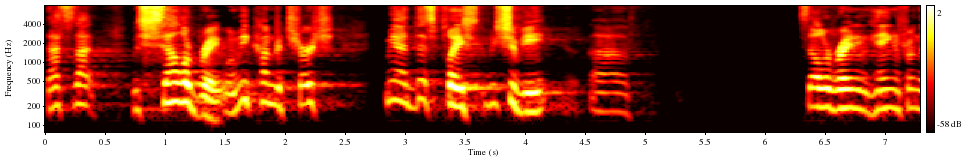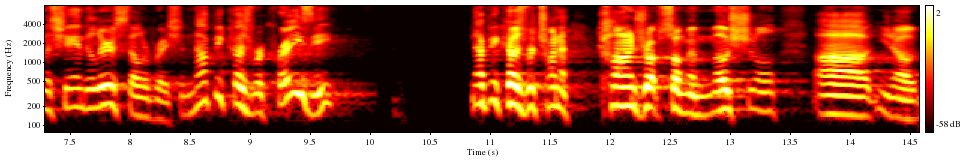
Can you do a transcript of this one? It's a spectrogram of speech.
That's not, we celebrate. When we come to church, man, this place, we should be uh, celebrating hanging from the chandelier celebration. Not because we're crazy, not because we're trying to conjure up some emotional, uh, you know,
